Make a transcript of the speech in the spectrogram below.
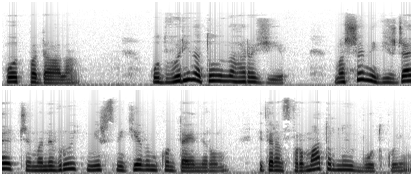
поотпадала. У дворі натулено гаражів. Машини, в'їжджаючи, маневрують між сміттєвим контейнером і трансформаторною будкою.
